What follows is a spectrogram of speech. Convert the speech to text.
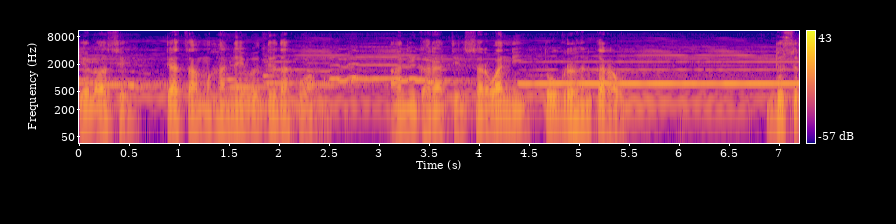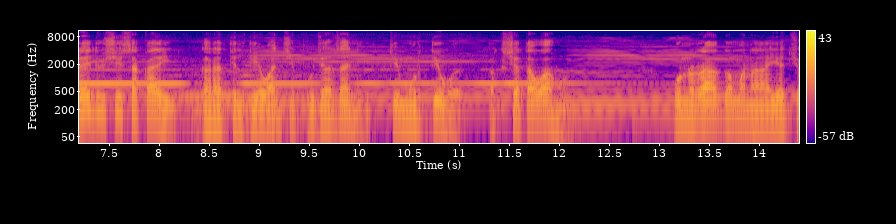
केला असेल त्याचा महानैवेद्य दाखवावा आणि घरातील सर्वांनी तो ग्रहण करावा. दुसऱ्या दिवशी सकाळी घरातील देवांची पूजा झाली की मूर्तीवर अक्षता वाहून पुनरागमनायच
